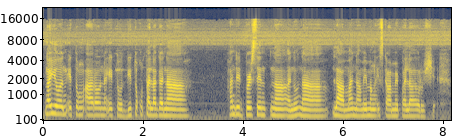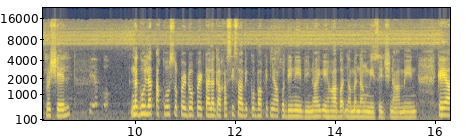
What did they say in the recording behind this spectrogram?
Ngayon, itong araw na ito, dito ko talaga na 100% na ano na laman na may mga scammer pala Roche- Rochelle. Kaya po, Nagulat ako super duper talaga kasi sabi ko bakit niya ako dinidinay eh haba naman ng message namin. Kaya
